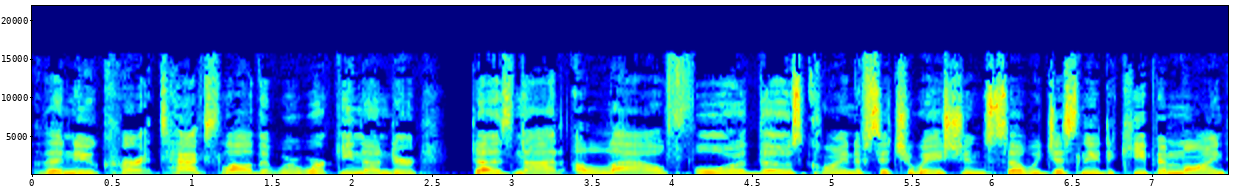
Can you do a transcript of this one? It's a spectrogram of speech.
the new current tax law that we're working under does not allow for those kind of situations. So we just need to keep in mind.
